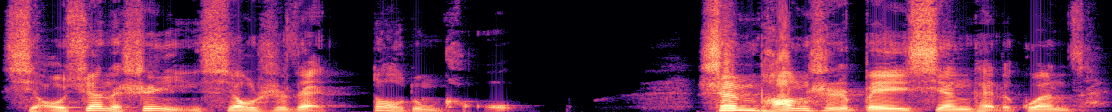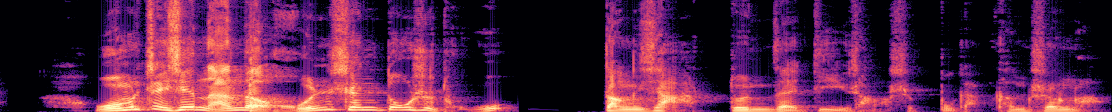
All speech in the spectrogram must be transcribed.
小轩的身影消失在盗洞口，身旁是被掀开的棺材。我们这些男的浑身都是土，当下蹲在地上是不敢吭声啊。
